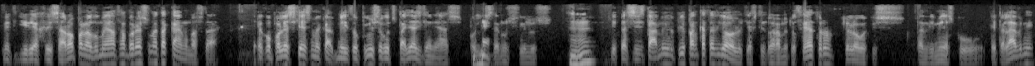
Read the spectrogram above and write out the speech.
με την κυρία Χρυσαρόπα να δούμε αν θα μπορέσουμε να τα κάνουμε αυτά. Έχω πολλές σχέσεις με, με ηθοποιούς εγώ της παλιάς γενιάς, πολύ ναι. στενούς φίλους. Mm-hmm. Και τα συζητάμε, οι οποίοι πάνε κατά διόλου και αυτοί τώρα με το θέατρο και λόγω της πανδημίας που επελάβει,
